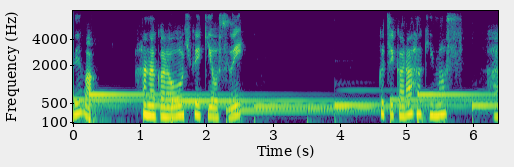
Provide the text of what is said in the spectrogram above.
では鼻から大きく息を吸い口から吐きます、は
